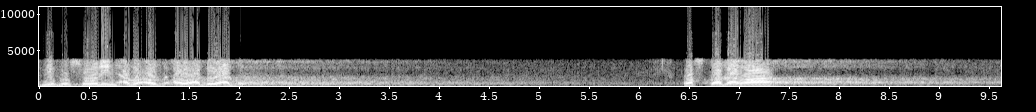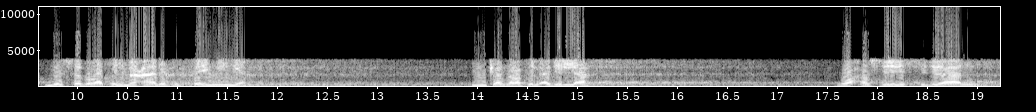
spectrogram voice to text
بفصول أو, أو, أو أبواب. واصطبغ بصبغة المعارف التيمية من كثرة الأدلة وحسن الاستدلال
